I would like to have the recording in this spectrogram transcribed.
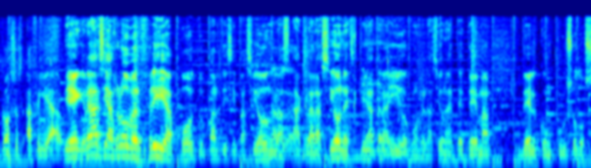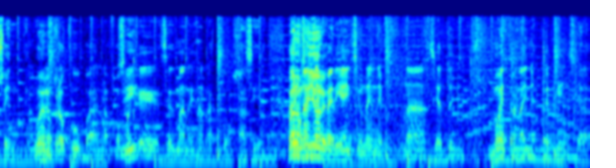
con sus afiliados. Bien, gracias Robert Fría por tu participación, las aclaraciones que ha traído con relación a este tema del concurso docente. bueno, me preocupa la forma que se manejan las cosas. Así es. Bueno, una señores. Inexperiencia, una, una cierta, muestran la inexperiencia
